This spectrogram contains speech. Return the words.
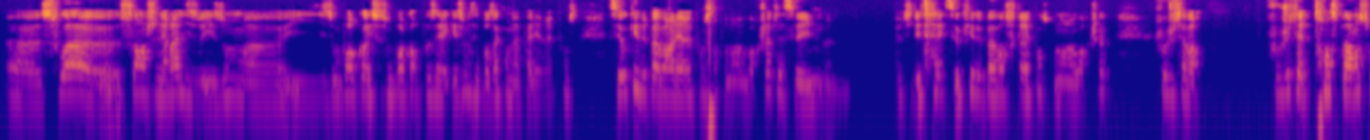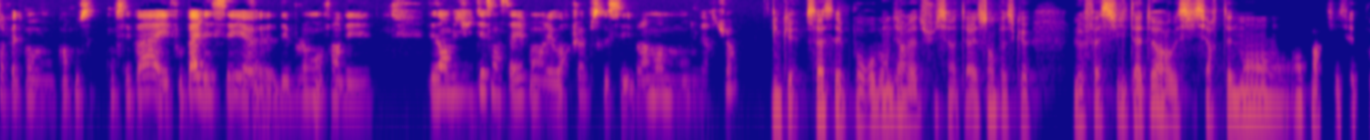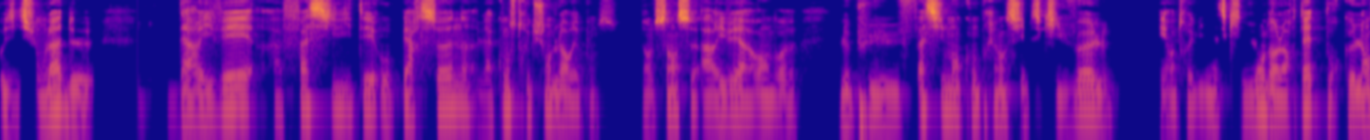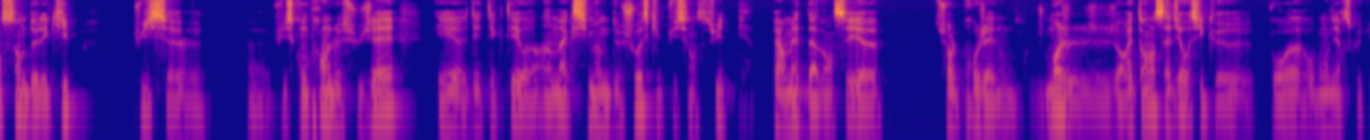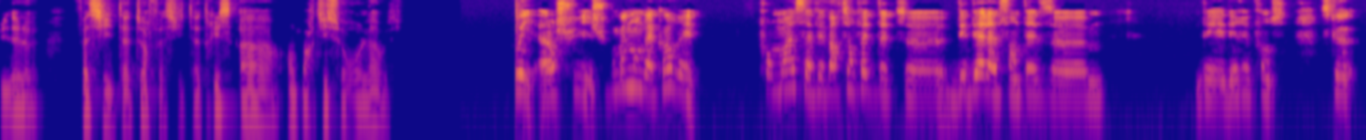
euh, soit, euh, soit en général ils, ils ont, ils ont pas encore, ils se sont pas encore posé la question, c'est pour ça qu'on n'a pas les réponses. C'est ok de pas avoir les réponses pendant un workshop, ça c'est une petit détail, c'est ok de pas avoir toutes les réponses pendant un workshop. Il faut juste savoir, faut juste être transparent sur le fait qu'on quand on, sait pas et il faut pas laisser euh, des blancs, enfin des, des ambiguïtés s'installer pendant les workshops parce que c'est vraiment un moment d'ouverture. Ok, ça c'est pour rebondir là-dessus, c'est intéressant parce que le facilitateur a aussi certainement en partie cette position-là de d'arriver à faciliter aux personnes la construction de leurs réponses. Dans le sens, arriver à rendre le plus facilement compréhensible ce qu'ils veulent et entre guillemets ce qu'ils ont dans leur tête pour que l'ensemble de l'équipe puisse, puisse comprendre le sujet et détecter un maximum de choses qui puissent ensuite permettre d'avancer sur le projet. Donc, moi, j'aurais tendance à dire aussi que, pour rebondir sur ce que tu disais, le facilitateur, facilitatrice a en partie ce rôle-là aussi. Oui, alors je suis, je suis complètement d'accord et pour moi, ça fait partie en fait d'être d'aider à la synthèse des, des, réponses. Parce que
